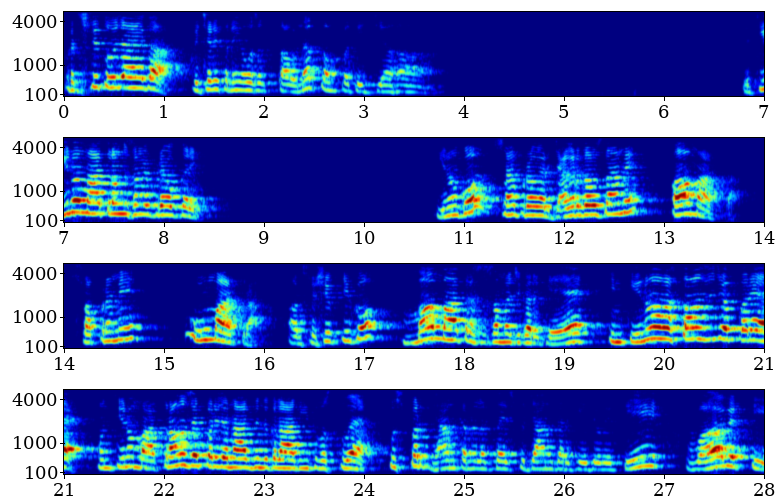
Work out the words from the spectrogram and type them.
प्रतिष्ठित हो जाएगा, विचलित नहीं हो सकता हो न कंपति ये तीनों मात्राओं का समय प्रयोग करें। तीनों को समय प्रयोग करें। जागृत अवस्था में अमात्रा, स्वप्न में उमात्रा और सुषुप्ति को म मात्रा से समझ करके इन तीनों अवस्थाओं से जो परे है, उन तीनों मात्राओं से परे जो नागबिंदु कलातीत वस्तु है, उस पर ध्यान करने लगता है, इस पर जान करके जो व्यक्ति, वह व्यक्ति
